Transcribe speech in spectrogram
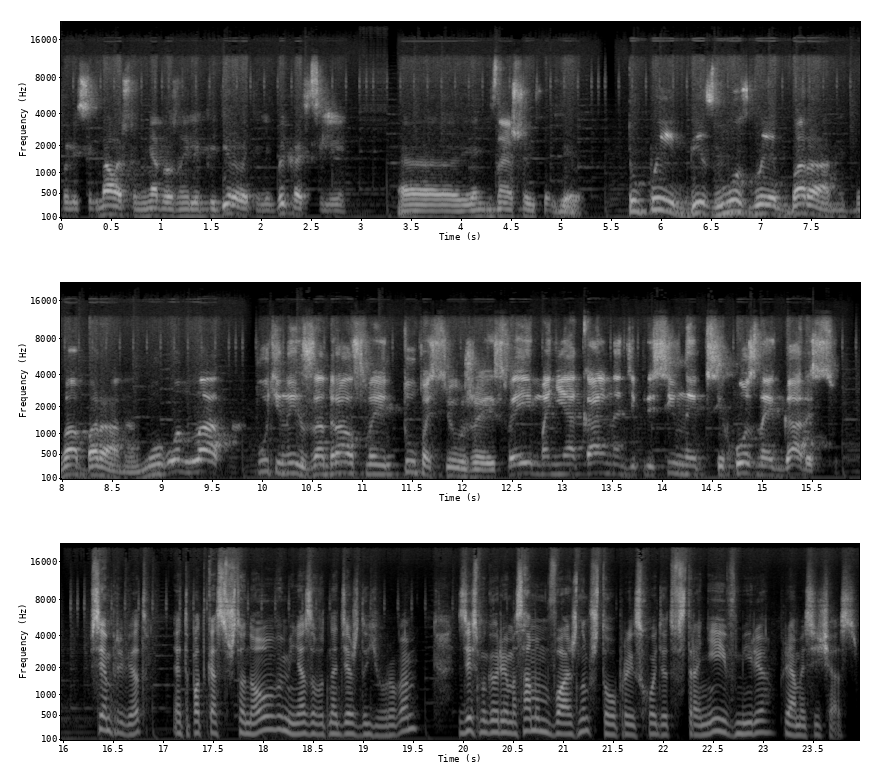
Были сигналы, что меня должны ликвидировать или выкрасть, или э, я не знаю, что еще сделать. Тупые, безмозглые бараны, два барана. Ну он ладно, Путин их задрал своей тупостью уже и своей маниакально-депрессивной психозной гадостью. Всем привет! Это подкаст «Что нового?». Меня зовут Надежда Юрова. Здесь мы говорим о самом важном, что происходит в стране и в мире прямо сейчас.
